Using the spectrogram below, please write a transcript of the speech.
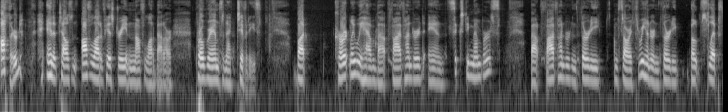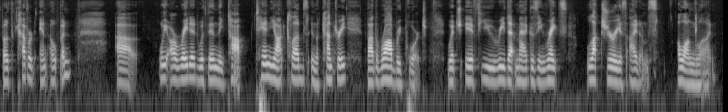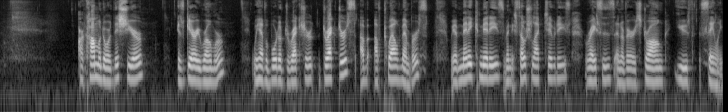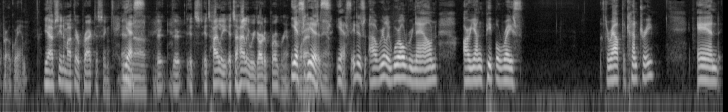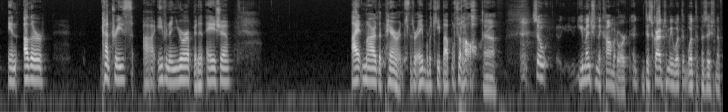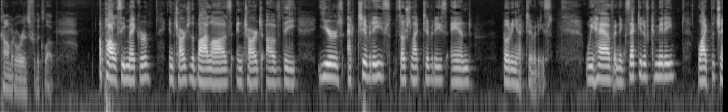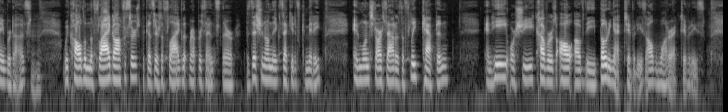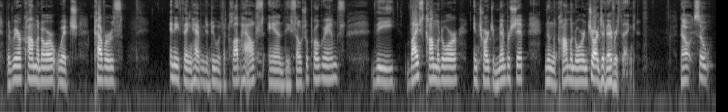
authored, and it tells an awful lot of history and an awful lot about our programs and activities. But currently, we have about 560 members, about 530, I'm sorry, 330 boat slips, both covered and open. Uh, we are rated within the top 10 yacht clubs in the country by the Robb Report, which, if you read that magazine, rates luxurious items along the line. Our Commodore this year is Gary Romer. We have a board of director, directors of, of 12 members. We have many committees, many social activities, races, and a very strong youth sailing program. Yeah, I've seen them out there practicing. And, Yes. uh, they're, they're, it's it's highly it's a highly regarded program. Yes, it I is. understand. Yes, it is uh, really world renowned. Our young people race throughout the country and in other countries, uh, even in Europe and in Asia. I admire the parents that are able to keep up with it all. Yeah. So you mentioned the Commodore. Uh, Describe to me what the what the position of Commodore is for the club. a policymaker in charge of the bylaws, in charge of the year's activities, social activities, and boating activities. We have an executive committee, like the chamber does. We call them the flag officers because there's a flag that represents their position on the executive committee. And one starts out as a fleet captain, and he or she covers all of the boating activities, all the water activities. The rear commodore, which covers anything having to do with the clubhouse and the social programs, the vice commodore in charge of membership, and then the commodore in charge of everything. Now, so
